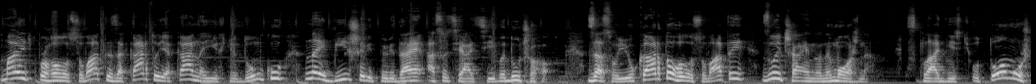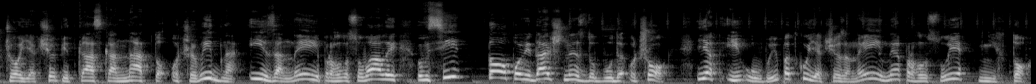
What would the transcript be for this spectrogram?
мають проголосувати за карту, яка, на їхню думку, найбільше відповідає асоціації ведучого. За свою карту голосувати, звичайно, не можна. Складність у тому, що якщо підказка надто очевидна і за неї проголосували всі, то оповідач не здобуде очок, як і у випадку, якщо за неї не проголосує ніхто.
